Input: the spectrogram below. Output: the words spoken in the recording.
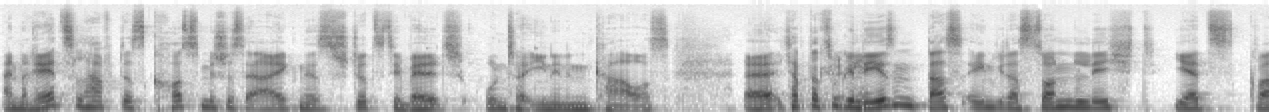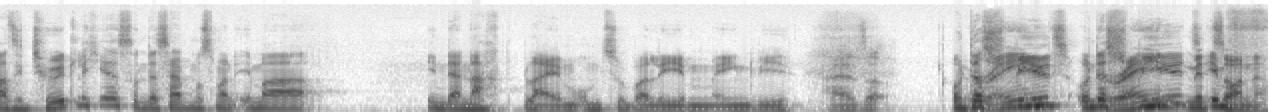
Ein rätselhaftes kosmisches Ereignis stürzt die Welt unter ihnen in Chaos. Äh, ich habe dazu gelesen, dass irgendwie das Sonnenlicht jetzt quasi tödlich ist und deshalb muss man immer in der Nacht bleiben, um zu überleben irgendwie. Also. Und das Rain- spielt und das Rain spielt mit im, Sonne.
